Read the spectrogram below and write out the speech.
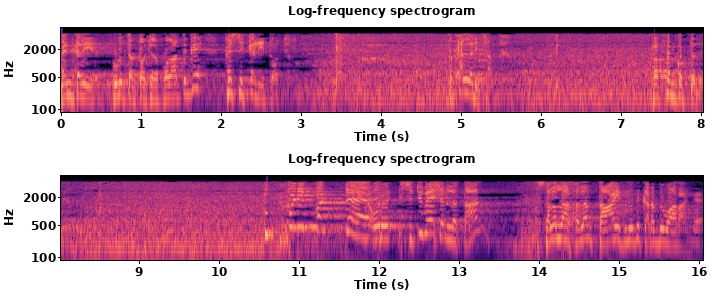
மென்டலி கொடுத்த டோர்ச்சர் போதாத்துக்கு பிசிக்கலி டோர்ச்சர் கல்லடிச்சாங்க ரத்தம் கொட்டது. இப்படிப்பட்ட ஒரு சிச்சுவேஷன்ல தான் சல்லல்லா சல்லாம் விழுந்து கடந்து வராங்க.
